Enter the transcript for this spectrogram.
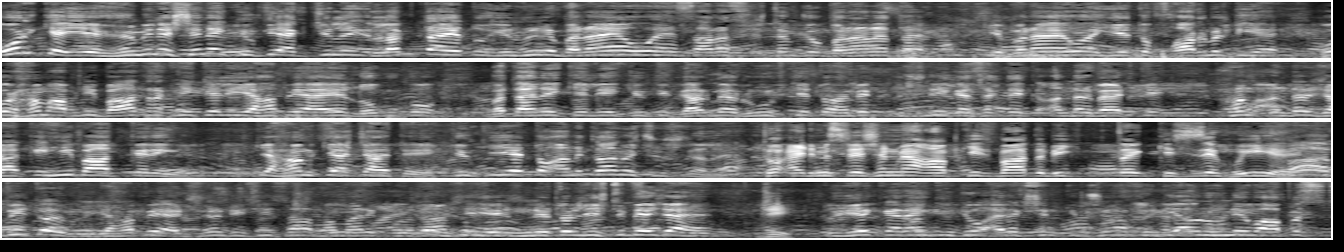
और क्या ये ह्यूमिलेशन है? क्योंकि एक्चुअली लगता है तो इन्होंने बनाया हुआ है सारा सिस्टम जो बनाना था ये बनाया हुआ है ये तो फॉर्मेलिटी है। और हम अपनी बात रखने के लिए यहाँ पे आए लोगों को बताने के लिए क्योंकि घर में रूट के तो हमें कुछ नहीं कह सकते अंदर बैठ के हम अंदर जाके ही बात करेंगे कि हम क्या चाहते हैं क्योंकि ये तो अनकॉन्स्टिट्यूशनल है। तो एडमिनिस्ट्रेशन में आपकी इस बात अभी तक किसी से हुई है? हाँ अभी तो यहाँ पे एडिशनल डीसी साहब हमारे प्रोग्राम से इन्होंने तो लिस्ट भेजा है। जी। तो ये कह रहे हैं कि जो इलेक्शन कमीशन ऑफ़ इंडिया उन्होंने वापस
